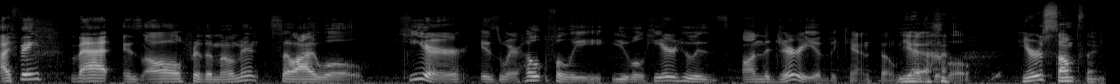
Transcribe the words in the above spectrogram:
I think that is all for the moment. So I will. Here is where hopefully you will hear who is on the jury of the Cannes Film Yeah. Festival. Here's something.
